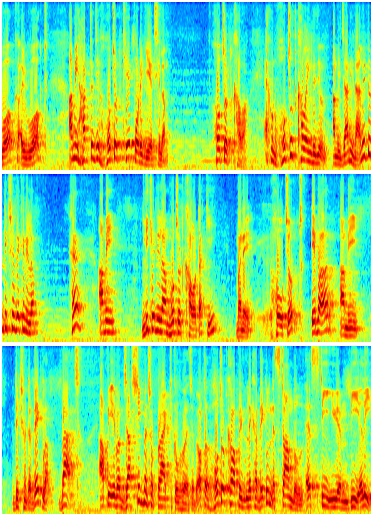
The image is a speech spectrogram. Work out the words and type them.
ওয়াক আই ওয়াকড আমি হাঁটতে যে হোঁচট খেয়ে পড়ে গিয়েছিলাম, হোঁচট খাওয়া। এখন হোঁচট খাওয়া ইংরেজি আমি জানি না, আমি একটু ডিকশন দেখে নিলাম। হ্যাঁ আমি লিখে নিলাম হোঁচট খাওয়াটা কি? মানে হোঁচট, এবার আমি ডিকশনটা দেখলাম ব্যাস আপনি এবার যা শিখবেন সব প্র্যাকটিক্যাল হয়ে যাবে। অর্থাৎ হোঁচট খাওয়া আপনি লেখা দেখলেন stumble S T U M B L E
